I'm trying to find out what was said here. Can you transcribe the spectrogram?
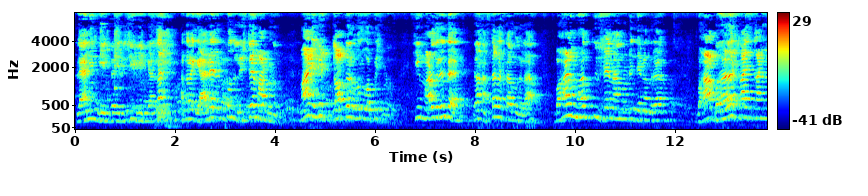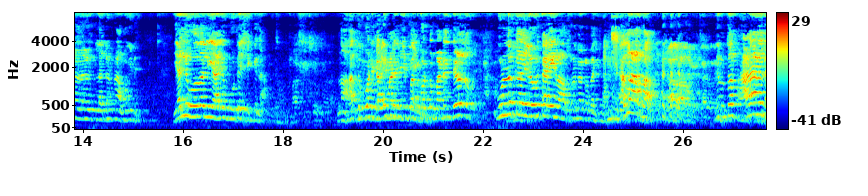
ಪ್ಲ್ಯಾನಿಂಗ್ ಹಿಂಗೆ ರಿಸೀವ್ ಹಿಂಗೆಲ್ಲ ಅದರ ಅದ್ರಾಗ ಯಾರ್ಯಾರು ಒಂದು ಲಿಸ್ಟೇ ಮಾಡಿಬಿಡೋದು ಮಾಡಿ ಲಿಸ್ಟ್ ಜವಾಬ್ದಾರಿಗಳು ಒಪ್ಪಿಸ್ಬಿಡೋದು ಹೀಗೆ ಮಾಡೋದ್ರಿಂದ ನಾನು ಅಸ್ತವ್ಯಸ್ತ ಆಗೋದಿಲ್ಲ. ಬಹಳ ಮಹತ್ವ ವಿಷಯ ನಾನು ನೋಡಿದ್ದೇನೆಂದ್ರೆ ಬಹಳ ಬಹಳಷ್ಟು ರಾಜಕಾರಣಿಗಳ ಲಗ್ನಕ್ಕೆ ಹೋಗಿದೆ ಹೋಗಿದ್ದೆ. ಎಲ್ಲಿ ಹೋದಲ್ಲಿ ಯಾರಿಗೂ ಊಟ ಸಿಕ್ಕಿಲ್ಲ. ನಾ ಹತ್ತು ಕೋಟಿ ಖರ್ಚು ಮಾಡಿದ್ವಿ ಇಪ್ಪತ್ತು ಕೋಟಿ ಮಾಡಿ ಅಂತ ಹೇಳೋದು. ಉಳ್ಳಕ್ಕೆ ಯೋಗ್ಯತಾರೆ ಇಲ್ಲ ನಾವು ಸುಳ್ಳು ಬಗ್ಗೆ ಅದು ಆಗ್ಬಾರ್ದು. ನಿಮ್ಗೆ ಸ್ವಲ್ಪ ಹಾಳಾಗಲ್ಲ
